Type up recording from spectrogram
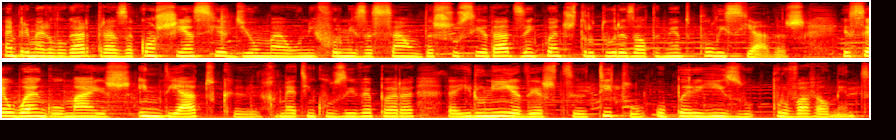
Em primeiro lugar, traz a consciência de uma uniformização das sociedades enquanto estruturas altamente policiadas. Esse é o ângulo mais imediato que remete, inclusive, para a ironia deste título, O Paraíso provavelmente.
